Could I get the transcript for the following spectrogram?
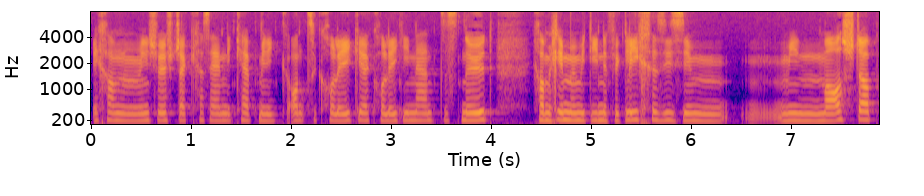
Ich habe meine Schwester kein Handicap, meine ganzen Kollegen, Kolleginnen haben das nicht. Ich habe mich immer mit ihnen verglichen, sie waren mein Maßstab.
